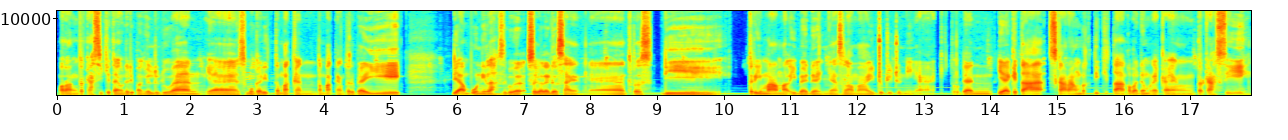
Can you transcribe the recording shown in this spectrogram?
orang terkasih kita yang udah dipanggil duluan, ya semoga ditempatkan tempat yang terbaik. Diampunilah segala, segala dosanya, terus di terima amal ibadahnya selama hidup di dunia gitu dan ya kita sekarang bekti kita kepada mereka yang terkasih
